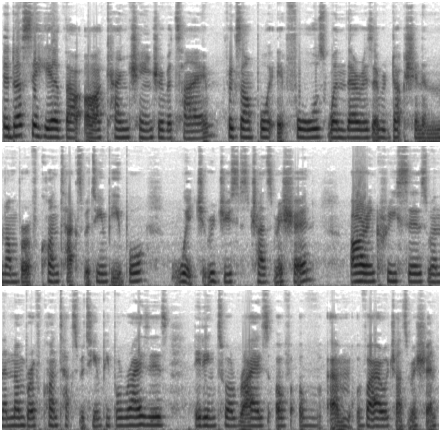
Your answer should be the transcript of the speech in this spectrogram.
It does say here that R can change over time. For example, it falls when there is a reduction in the number of contacts between people, which reduces transmission. R increases when the number of contacts between people rises, leading to a rise of, of um, viral transmission.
